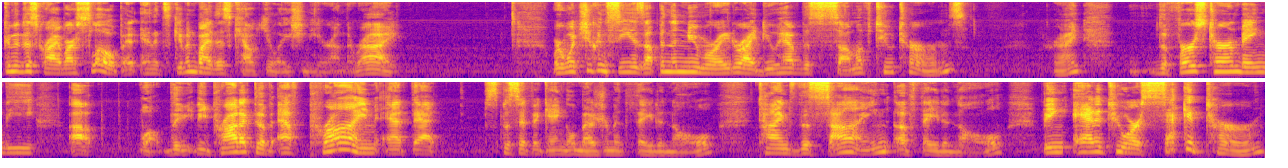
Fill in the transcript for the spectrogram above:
going to describe our slope, and it's given by this calculation here on the right. Where what you can see is up in the numerator, I do have the sum of two terms, right? The first term being the, uh, well, the, the product of f prime at that specific angle measurement theta null times the sine of theta null being added to our second term,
